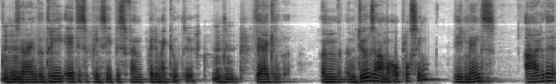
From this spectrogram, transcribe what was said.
Dat zijn eigenlijk de drie ethische principes van permacultuur. Het is eigenlijk een, een duurzame oplossing die mens, aarde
